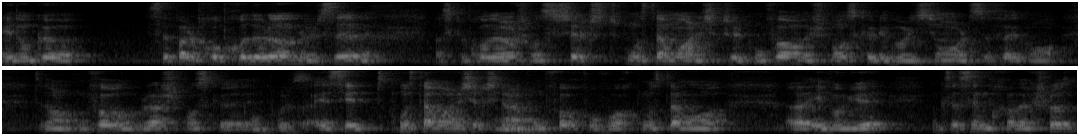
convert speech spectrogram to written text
Et donc, euh, c'est pas le propre de l'homme, je le sais, mais. Parce que le propre de l'homme, je pense, cherche constamment à aller chercher le confort, mais je pense que l'évolution, elle se fait quand tu es dans l'inconfort. Donc là, je pense que Compose. essayer de constamment aller chercher Ouais. l'inconfort pour pouvoir constamment euh, évoluer. Donc ça c'est une première chose.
